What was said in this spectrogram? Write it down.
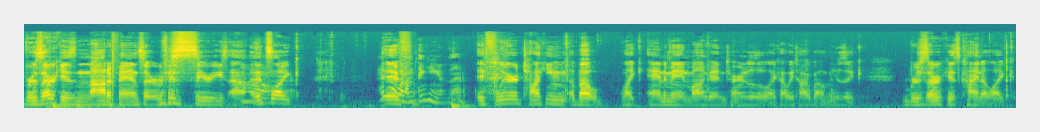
Berserk is not a fan service series. Uh, It's Oh. like I know what if- I'm thinking of then. if we're talking about like anime and manga in terms of like how we talk about music, Berserk is kind of like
